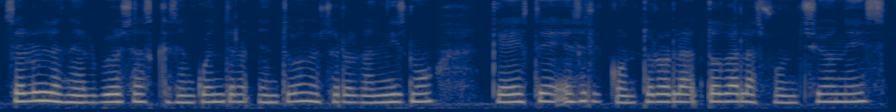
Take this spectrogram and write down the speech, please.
células nerviosas que se encuentran en todo nuestro organismo, que este es el que controla todas las funciones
